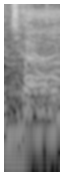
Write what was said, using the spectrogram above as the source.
guitar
